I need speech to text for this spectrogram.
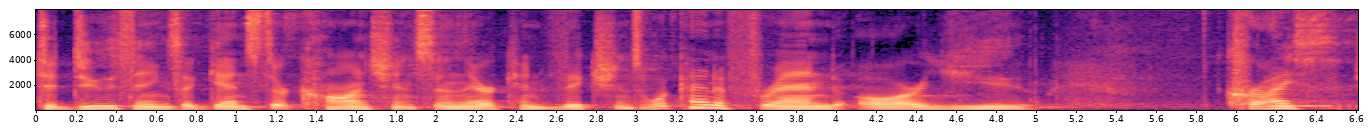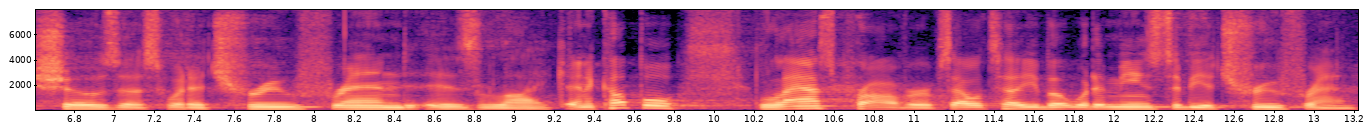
to do things against their conscience and their convictions? What kind of friend are you? Christ shows us what a true friend is like. And a couple last proverbs I will tell you about what it means to be a true friend.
